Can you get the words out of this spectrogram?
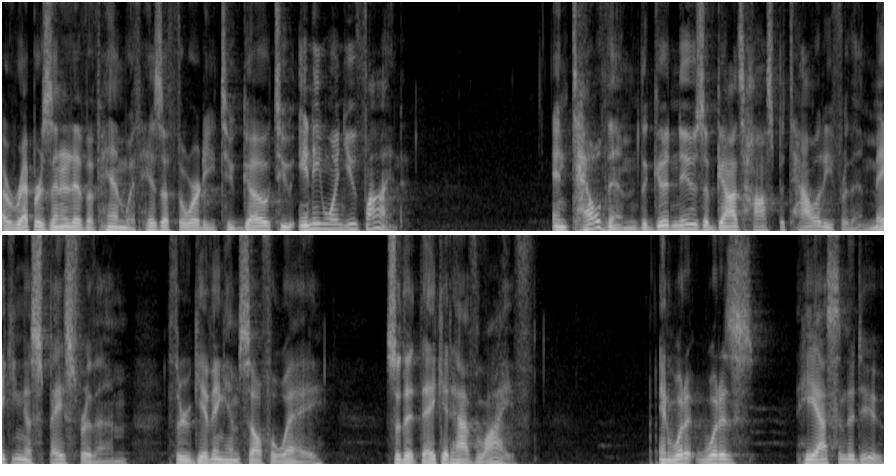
a representative of Him with His authority to go to anyone you find and tell them the good news of God's hospitality for them, making a space for them through giving Himself away so that they could have life. And what, what does He ask them to do?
